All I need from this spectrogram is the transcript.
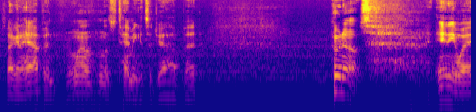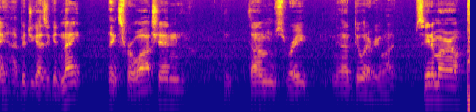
It's not going to happen. Well, unless Tammie gets a job, but who knows? Anyway, I bid you guys a good night. Thanks for watching. Thumbs, rate, do whatever you want. See you tomorrow.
